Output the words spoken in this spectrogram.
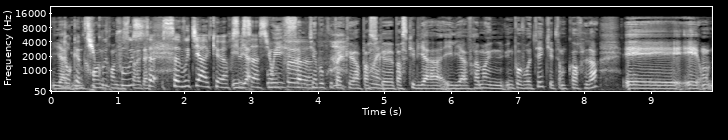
Il y a Donc une un grande, coup de grande pouce, disparité. ça, ça vous tient à cœur, c'est ça, si oui, on peut. ça me tient beaucoup à cœur parce Ouais. que parce qu'il y a il y a vraiment une, une pauvreté qui est encore là et, et on-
